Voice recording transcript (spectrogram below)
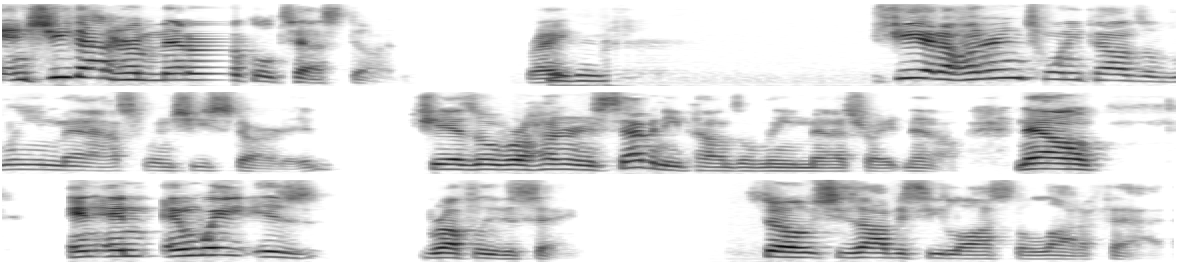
and she got her medical test done, right? Mm-hmm. She had 120 pounds of lean mass when she started. She has over 170 pounds of lean mass right now. Now, and and and weight is roughly the same. So she's obviously lost a lot of fat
